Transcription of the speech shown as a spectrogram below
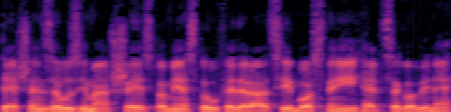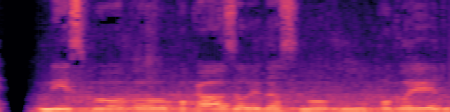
Tešen zauzima šesto mjesto u Federaciji Bosne i Hercegovine. Mi smo pokazali da smo u pogledu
